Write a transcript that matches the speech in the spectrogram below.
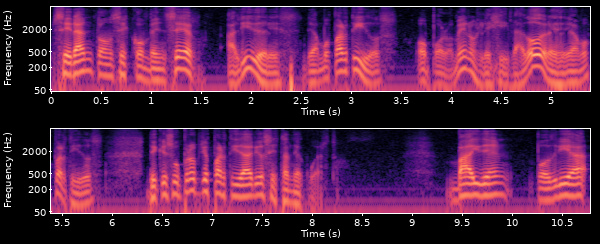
será entonces convencer a líderes de ambos partidos, o por lo menos legisladores de ambos partidos, de que sus propios partidarios están de acuerdo. Biden podría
